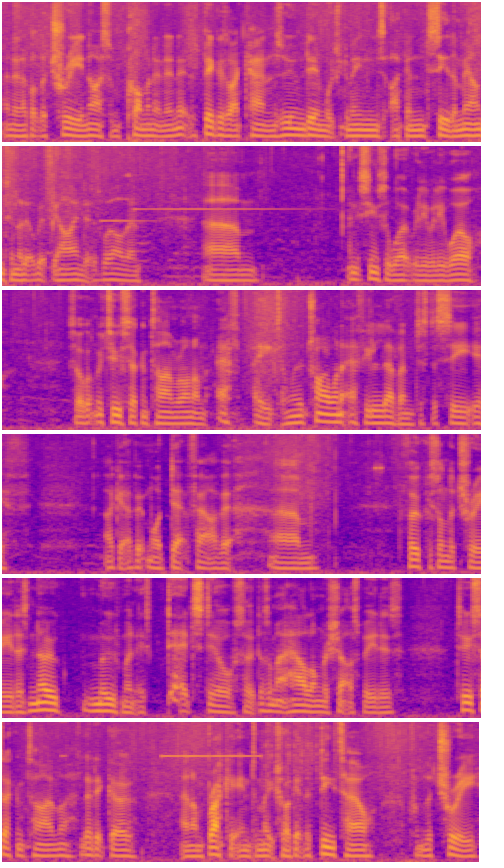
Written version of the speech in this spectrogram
and then I've got the tree nice and prominent in it as big as I can zoomed in which means I can see the mountain a little bit behind it as well then. Um, and it seems to work really really well. So I've got my two second timer on I'm F8 I'm going to try one at F11 just to see if I get a bit more depth out of it. Um, focus on the tree. There's no movement. It's dead still so it doesn't matter how long the shutter speed is two second timer let it go and I'm bracketing to make sure I get the detail from the tree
